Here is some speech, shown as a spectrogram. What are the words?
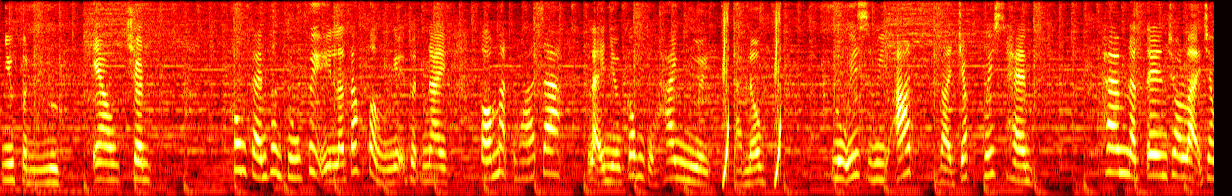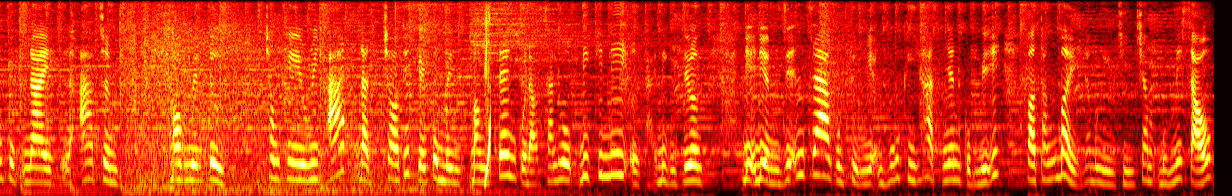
như phần ngực, eo, chân. Không kém phần thú vị là tác phẩm nghệ thuật này có mặt hóa ra lại nhớ công của hai người đàn ông. Louis Riad và Jacques Ham. Ham đặt tên cho loại trang phục này là Atom, bom nguyên tử, trong khi Riad đặt cho thiết kế của mình bằng tên của đảo san hô Bikini ở Thái Bình Dương, địa điểm diễn ra cuộc thử nghiệm vũ khí hạt nhân của Mỹ vào tháng 7 năm 1946.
